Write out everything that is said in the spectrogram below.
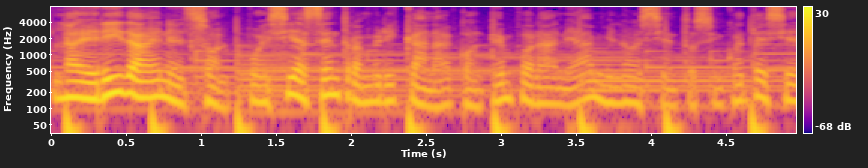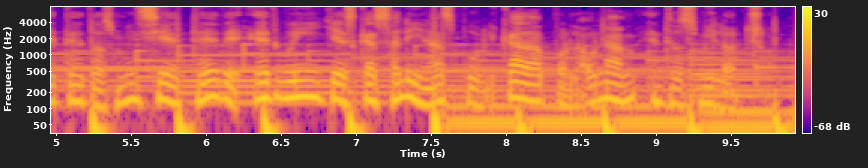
La herida en el sol, poesía centroamericana contemporánea 1957-2007 de Edwin Yesca Salinas, publicada por la UNAM en 2008.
